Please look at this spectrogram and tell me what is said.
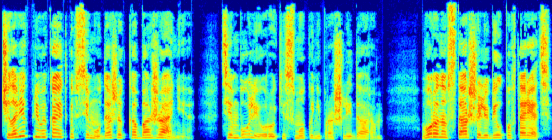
Человек привыкает ко всему, даже к обожанию. Тем более уроки смока не прошли даром. Воронов-старший любил повторять.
